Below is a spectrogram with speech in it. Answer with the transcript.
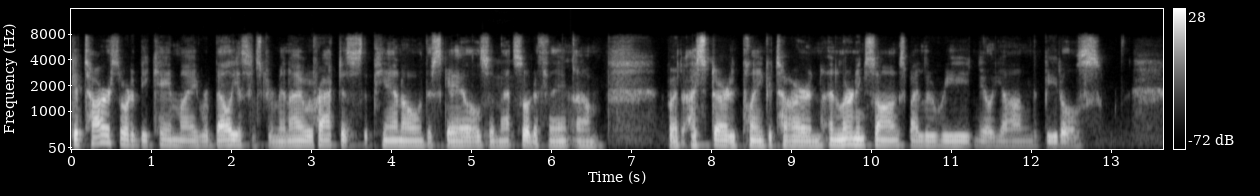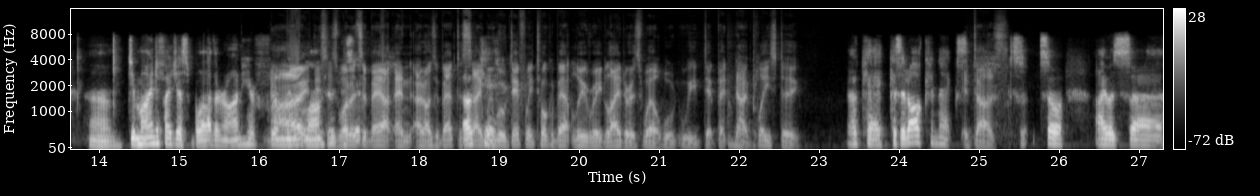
guitar sort of became my rebellious instrument. I would practice the piano, the scales, and that sort of thing. Um, but I started playing guitar and, and learning songs by Lou Reed, Neil Young, the Beatles. Um, do you mind if I just blather on here for no, a minute longer? this is what it's about. And, and I was about to say we will definitely talk about Lou Reed later as well. We'll, we de- but no, please do. Okay, because it all connects. It does. so, so I was uh,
